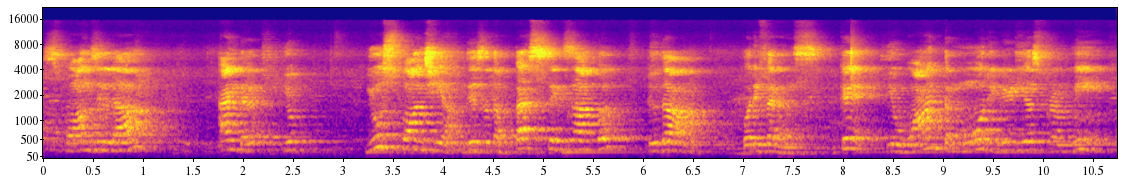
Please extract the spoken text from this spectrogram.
Spongilla and Euspongia. These are the best example to the poriferates. Okay, you want more videos from me,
